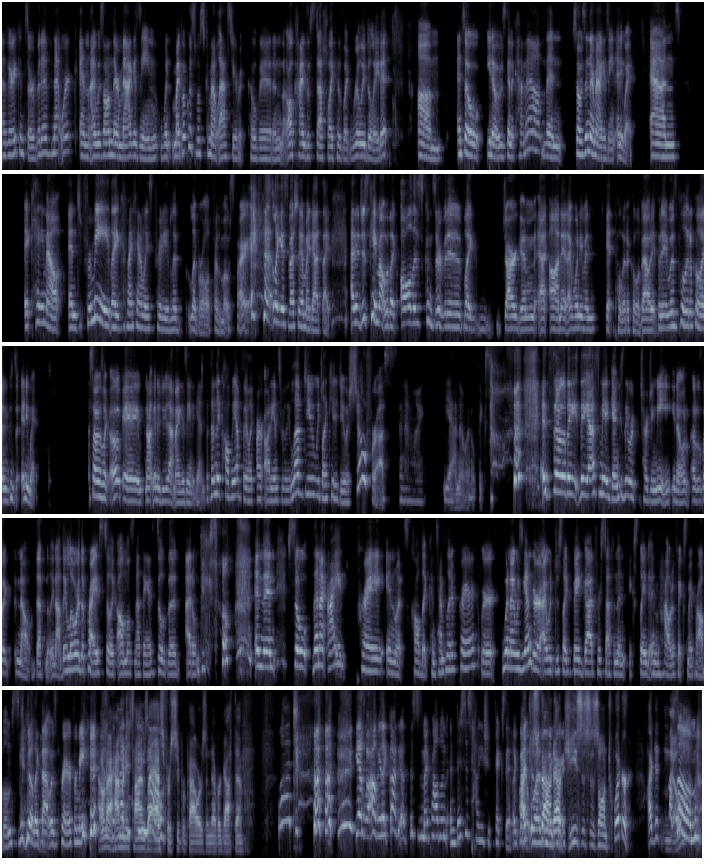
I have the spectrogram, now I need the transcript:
a very conservative network, and I was on their magazine when my book was supposed to come out last year, but COVID and all kinds of stuff like has like really delayed it. Um, and so you know it was going to come out, then so I was in their magazine anyway, and it came out and for me like my family's pretty lib- liberal for the most part like especially on my dad's side and it just came out with like all this conservative like jargon at, on it i won't even get political about it but it was political and cons- anyway so i was like okay not going to do that magazine again. But then they called me up they're like our audience really loved you we'd like you to do a show for us. And i'm like yeah no i don't think so. And so they they asked me again because they were charging me you know i was like no definitely not. They lowered the price to like almost nothing i still said i don't think so. And then so then i i pray in what's called like contemplative prayer where when i was younger i would just like beg god for stuff and then explain to him how to fix my problems you know like Yeah. that was prayer for me I don't know how "God, many just so you times I asked for superpowers and never got them. what yes well, i'll be like god this is my problem and this is how you should fix it like I just found out prayer. Jesus is on Twitter. I didn't know. Awesome.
